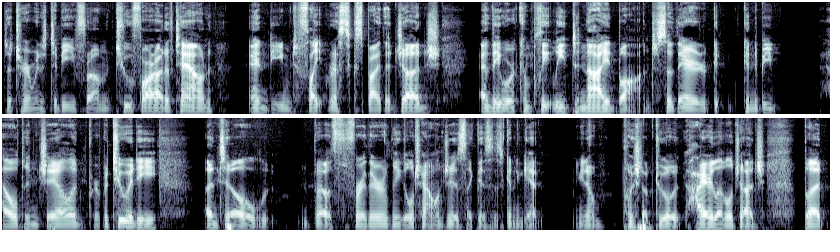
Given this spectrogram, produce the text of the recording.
determined to be from too far out of town and deemed flight risks by the judge, and they were completely denied bond. So they're g- going to be held in jail in perpetuity until both further legal challenges like this is going to get you know pushed up to a higher level judge. But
